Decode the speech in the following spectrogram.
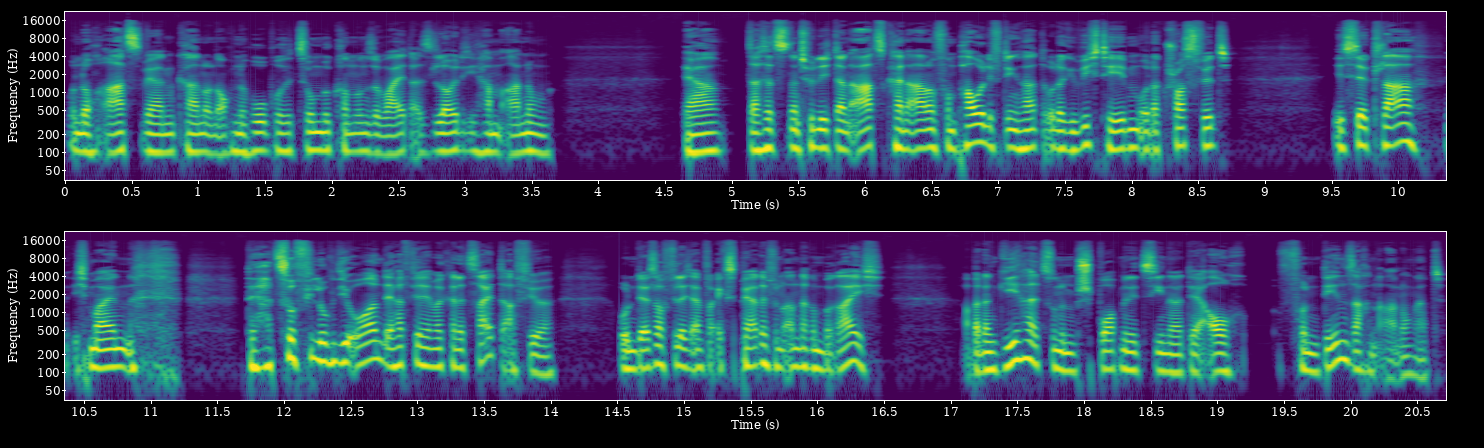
und auch Arzt werden kann und auch eine hohe Position bekommen und so weiter. Also Leute, die haben Ahnung. Ja, dass jetzt natürlich dein Arzt keine Ahnung vom Powerlifting hat oder Gewichtheben oder Crossfit, ist ja klar. Ich meine, der hat so viel um die Ohren, der hat vielleicht immer keine Zeit dafür. Und der ist auch vielleicht einfach Experte für einen anderen Bereich. Aber dann geh halt zu einem Sportmediziner, der auch von den Sachen Ahnung hat.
